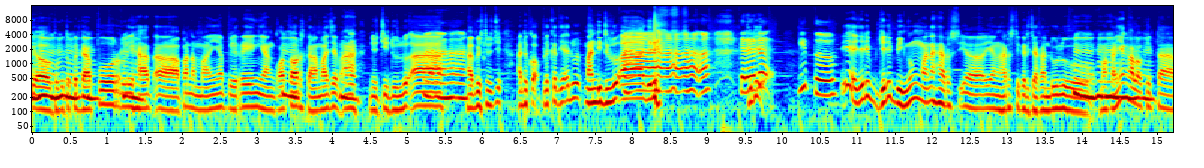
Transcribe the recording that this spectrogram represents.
Hmm, eh, begitu ke dapur lihat eh, apa namanya piring yang kotor Hmm. segala macam. Ah nyuci dulu ah. Habis nyuci aduh kok pliket ya? Aduh mandi dulu ah. Jadi kadang-kadang gitu. Iya jadi jadi bingung mana harus ya, yang harus dikerjakan dulu. Hmm, makanya kalau kita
